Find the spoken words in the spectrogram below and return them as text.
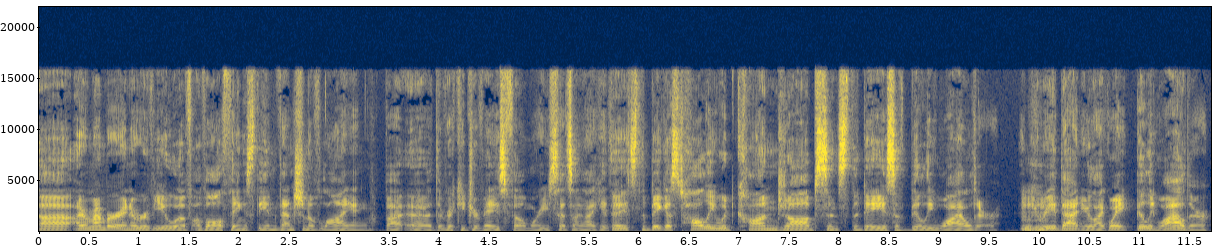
uh, I remember in a review of, of all things, The Invention of Lying, by uh, the Ricky Gervais film, where he said something like, It's the biggest Hollywood con job since the days of Billy Wilder. And you mm-hmm. read that and you're like, wait, Billy Wilder?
